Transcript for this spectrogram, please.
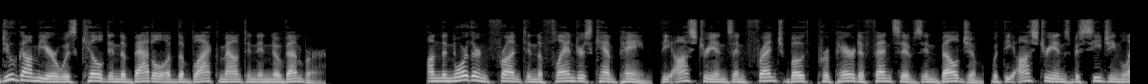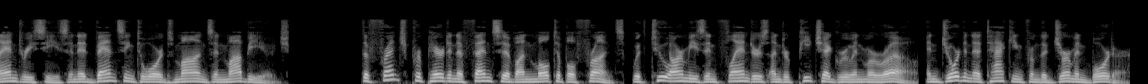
Dugommier was killed in the Battle of the Black Mountain in November. On the northern front in the Flanders campaign, the Austrians and French both prepared offensives in Belgium, with the Austrians besieging Landrecies and advancing towards Mons and Maubeuge. The French prepared an offensive on multiple fronts, with two armies in Flanders under Pichegru and Moreau, and Jourdan attacking from the German border.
